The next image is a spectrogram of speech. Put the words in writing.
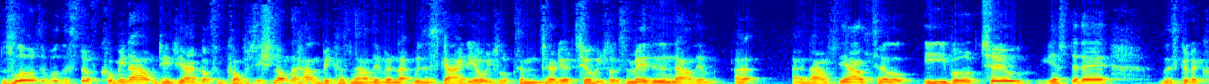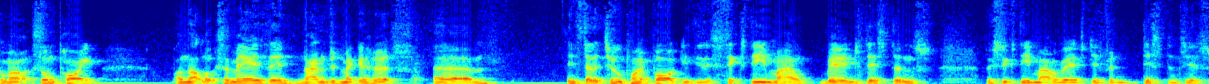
There's loads of other stuff coming out. DJI have got some competition on the hand because now they've with the Skydio, which looks Skydio 2, which looks amazing, and now they've uh, announced the Autel Evo 2 yesterday. That's going to come out at some point, and that looks amazing. 900 megahertz um, instead of 2.4 gives you the 16 mile range distance. The 16 mile range different distances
